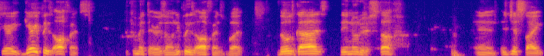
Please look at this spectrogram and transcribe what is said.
Gary. Gary plays offense. He commit to Arizona. He plays offense, but those guys, they know their stuff, and it's just like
